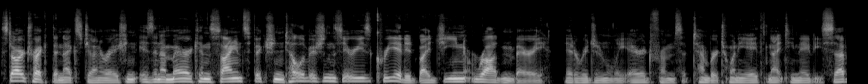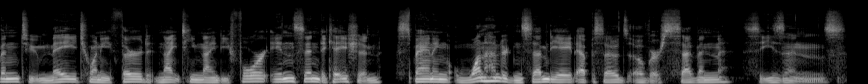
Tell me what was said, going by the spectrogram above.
Star Trek The Next Generation is an American science fiction television series created by Gene Roddenberry. It originally aired from September 28, 1987 to May 23, 1994 in syndication, spanning 178 episodes over seven seasons.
